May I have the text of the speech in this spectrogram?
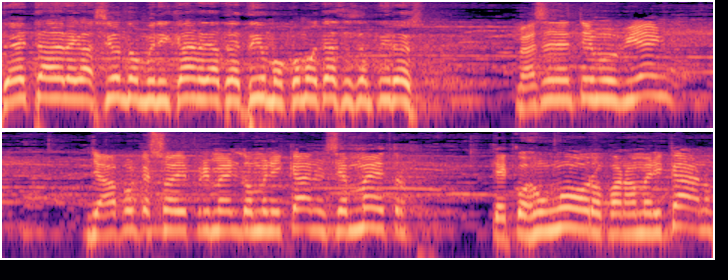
de esta delegación dominicana de atletismo, ¿cómo te hace sentir eso? Me hace sentir muy bien, ya porque soy el primer dominicano en 100 metros que coge un oro panamericano.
